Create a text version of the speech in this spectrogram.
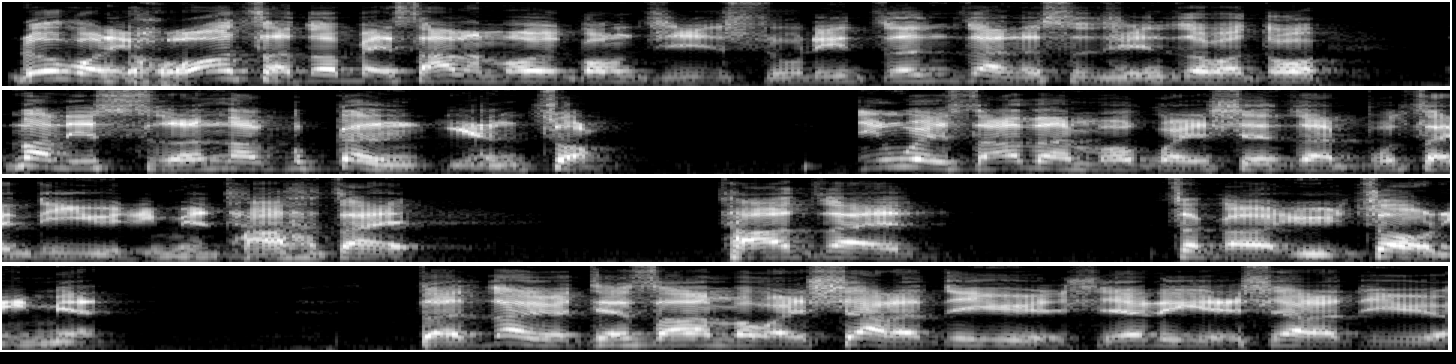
如果你活着都被杀人魔攻击，属灵征战的事情这么多，那你死了那不更严重？因为撒旦魔鬼现在不在地狱里面，他在，他在这个宇宙里面。等到有一天撒旦魔鬼下了地狱，邪灵也下了地狱，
